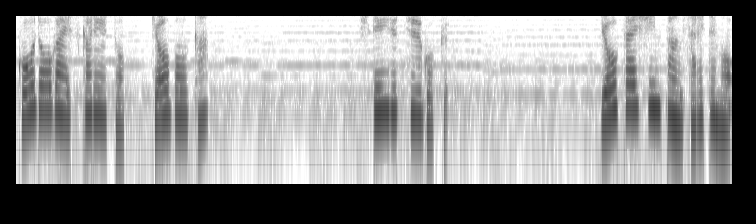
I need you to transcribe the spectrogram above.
行動がエスカレート、凶暴化している中国。領海侵犯されても、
